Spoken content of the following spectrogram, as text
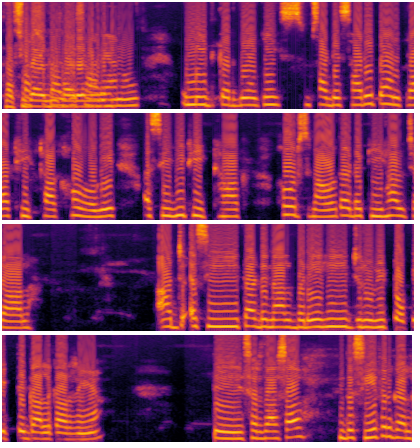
ਸਤਿ ਸ਼੍ਰੀ ਅਕਾਲ ਜੀ ਸਾਰਿਆਂ ਨੂੰ। ਉਮੀਦ ਕਰਦੇ ਹਾਂ ਕਿ ਸਾਡੇ ਸਾਰੇ ਭੈਣ ਭਰਾ ਠੀਕ ਠਾਕ ਹੋਵੋਗੇ। ਅਸੀਂ ਵੀ ਠੀਕ ਠਾਕ ਹੋਰ ਸੁਣਾਓ ਤੁਹਾਡਾ ਕੀ ਹਾਲ ਚਾਲ ਅੱਜ ਅਸੀਂ ਤੁਹਾਡੇ ਨਾਲ ਬੜੇ ਹੀ ਜ਼ਰੂਰੀ ਟੌਪਿਕ ਤੇ ਗੱਲ ਕਰ ਰਹੇ ਹਾਂ। ਤੇ ਸਰਦਾਰ ਸਾਹਿਬ ਦੱਸੀਏ ਫਿਰ ਗੱਲ।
